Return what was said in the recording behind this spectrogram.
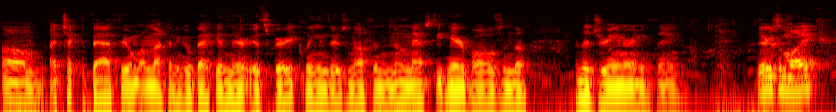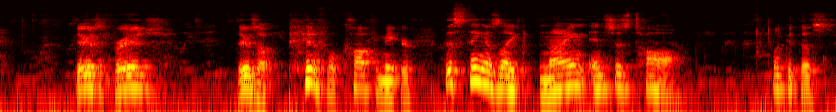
Um, I checked the bathroom. I'm not gonna go back in there. It's very clean. There's nothing, no nasty hairballs in the in the drain or anything. There's a mic. There's a fridge. There's a pitiful coffee maker. This thing is like nine inches tall. Look at this.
